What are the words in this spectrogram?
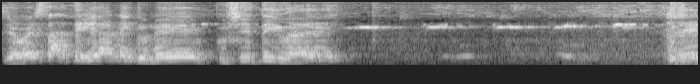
Ya wis tak tilihane gone Bu Siti wae. Se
